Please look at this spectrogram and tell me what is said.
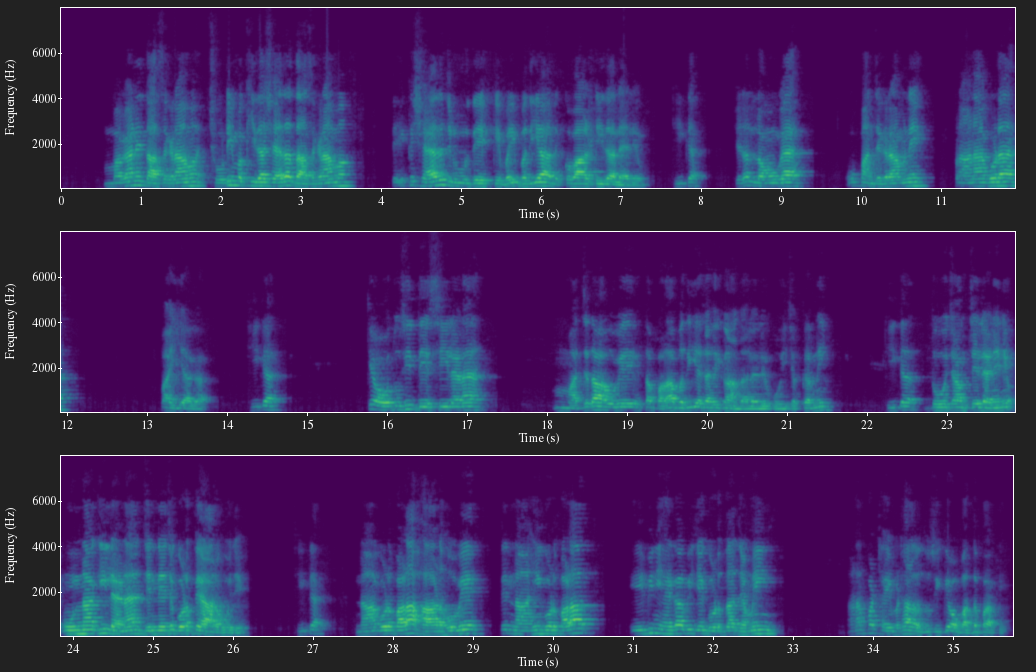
ਮਗਾ ਨੇ 10 ਗ੍ਰਾਮ, ਛੋਟੀ ਮੱਖੀ ਦਾ ਸ਼ਹਿਦ ਆ 10 ਗ੍ਰਾਮ। ਤੇ ਇੱਕ ਸ਼ਹਿਦ ਜ਼ਰੂਰ ਦੇਖ ਕੇ ਬਈ, ਵਧੀਆ ਕੁਆਲਿਟੀ ਦਾ ਲੈ ਲਿਓ। ਠੀਕ ਹੈ? ਜਿਹੜਾ ਲੌਂਗ ਹੈ, ਉਹ 5 ਗ੍ਰਾਮ ਨੇ, ਪੁਰਾਣਾ ਗੁੜ ਹੈ, ਪਾਈ ਹੈਗਾ ਠੀਕ ਹੈ? ਘਿਓ ਤੁਸੀਂ ਦੇਸੀ ਲੈਣਾ ਮੱਝ ਦਾ ਹੋਵੇ ਤਾਂ ਬੜਾ ਵਧੀਆ, ਚਾਹੇ ਗਾਂ ਦਾ ਲੈ ਲਿਓ, ਕੋਈ ਚੱਕਰ ਨਹੀਂ, ਠੀਕ ਹੈ? ਦੋ ਚਮਚੇ ਲੈਣੇ ਨੇ ਉਨਾ ਕੀ ਲੈਣਾ ਜਿੰਨੇ ਚ ਗੁੜ ਤਿਆਰ ਹੋ ਜੇ, ਠੀਕ ਹੈ? ਨਾ ਗੁੜ ਬਾਲਾ ਹਾਰਡ ਹੋਵੇ ਤੇ ਨਾ ਹੀ ਗੁੜ ਬਾਲਾ ਇਹ ਵੀ ਨਹੀਂ ਹੈਗਾ ਵੀ ਜੇ ਗੁੜ ਦਾ ਜਮਾ ਹੀ, ਹਨਾ, ਭੱਠਾ ਹੀ ਬਿਠਾ ਦਿਓ ਤੁਸੀਂ, ਘਿਓ ਵੱਧ ਪਾ ਕੇ।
